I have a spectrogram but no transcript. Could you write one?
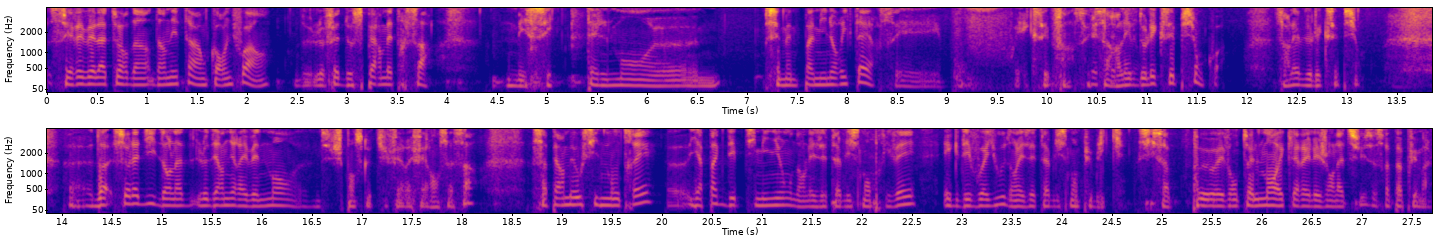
c'est révélateur d'un d'un état encore une fois, hein, de- le fait de se permettre ça. Mais c'est tellement, euh, c'est même pas minoritaire, c'est, pff, excep- enfin c'est- ça relève de l'exception quoi. Ça relève de l'exception. Euh, dans- cela dit, dans la- le dernier événement, euh, je pense que tu fais référence à ça, ça permet aussi de montrer, euh, il n'y a pas que des petits mignons dans les établissements privés et que des voyous dans les établissements publics. Si ça peut éventuellement éclairer les gens là-dessus, ce serait pas plus mal.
